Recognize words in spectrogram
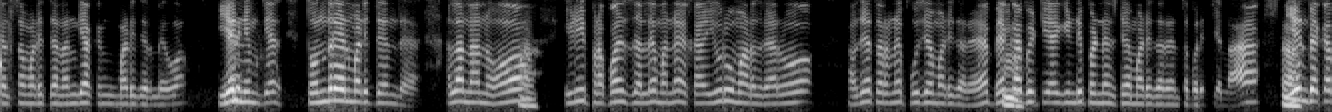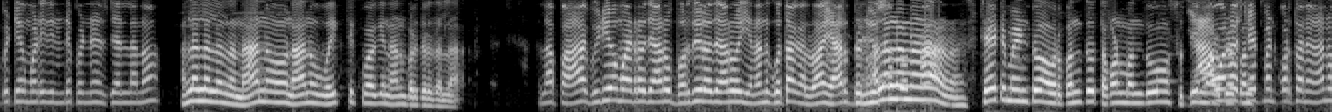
ಕೆಲಸ ಮಾಡಿದ್ದೆ ನನ್ಗೆ ಯಾಕೆ ಹಂಗ್ ಮಾಡಿದಿರ ನೀವು? ಏನ್ ನಿಮ್ಗೆ ತೊಂದ್ರೆ ಏನ್ ಮಾಡಿದ್ದೆ ಅಂದೆ? ಅಲ್ಲ ನಾನು ಇಡೀ ಪ್ರಪಂಚದಲ್ಲೇ ಮೊನ್ನೆ ಇವ್ರು ಮಾಡಿದ್ರು ಯಾರು? ಅದೇ ತರನೇ ಪೂಜೆ ಮಾಡಿದ್ದಾರೆ. ಬೇಕಾಬಿಟ್ಟಿಯಾಗಿ ಇಂಡಿಪೆಂಡೆನ್ಸ್ ಡೇ ಮಾಡಿದ್ದಾರೆ ಅಂತ ಬರೀತಿಯಲ್ಲ? ಏನ್ ಬೇಕಾಬಿಟ್ಟಿಯಾಗಿ ಮಾಡಿದೀನಿ ಇಂಡಿಪೆಂಡೆನ್ಸ್ ಡೇ ನಾನು? ಅಲ್ಲ ನಾನು ನಾನು ವೈಯಕ್ತಿಕವಾಗಿ ನಾನು ಬರ್ದಿರೋದಲ್ಲ. ಅಲ್ಲಪ್ಪ ವಿಡಿಯೋ ಮಾಡಿರೋದು ಯಾರು ಬರ್ದಿರೋದು ಯಾರು ನನ್ಗೆ ಗೊತ್ತಾಗಲ್ವಾ? ಯಾರ್ದು ಸ್ಟೇಟ್ಮೆಂಟ್ ಅವ್ರು ಬಂದು ತಗೊಂಡ್ ಬಂದು ಸುದ್ದಿ ಸ್ಟೇಟ್ಮೆಂಟ್ ಕೊಡ್ತಾನೆ. ನಾನು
